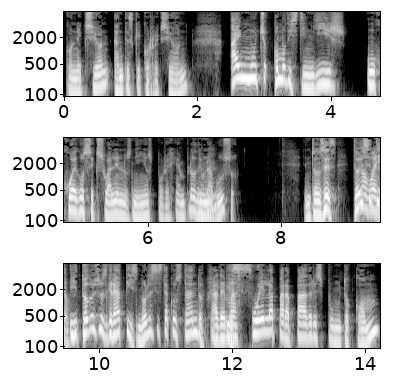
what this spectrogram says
Conexión antes que corrección. Hay mucho, cómo distinguir un juego sexual en los niños, por ejemplo, de un abuso. Entonces, todo No, bueno. y todo eso es gratis, no les está costando. Además. Escuelaparapadres.com.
